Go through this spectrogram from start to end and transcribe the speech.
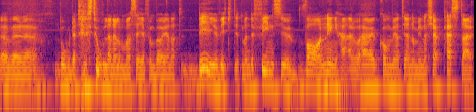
över eh, bordet eller stolen eller vad man säger från början att det är ju viktigt men det finns ju varning här och här kommer jag till en av mina käpphästar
